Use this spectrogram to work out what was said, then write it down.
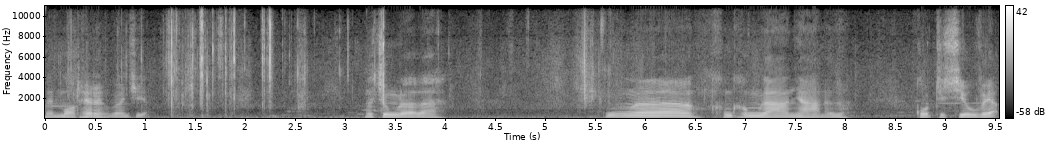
Này mọt hết rồi các anh chị ạ. Nói chung là là cũng ờ, không không ra nhà nữa rồi. Cột thì siêu vẹo.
